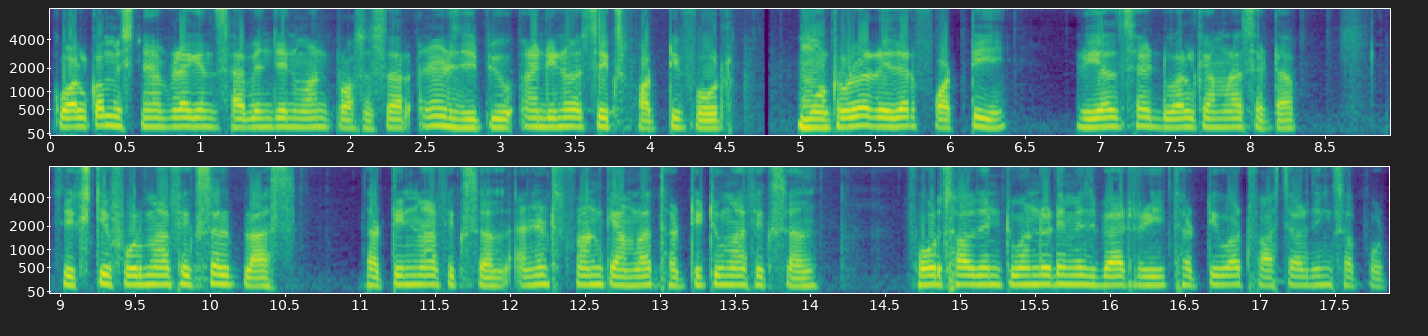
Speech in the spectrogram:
Qualcomm Snapdragon 7 Gen 1 processor and its GPU Adreno 644. Motorola Razr 40 real set dual camera setup 64 megapixel plus 13 megapixel and its front camera 32 megapixel 4200 mAh battery 30 watt fast charging support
